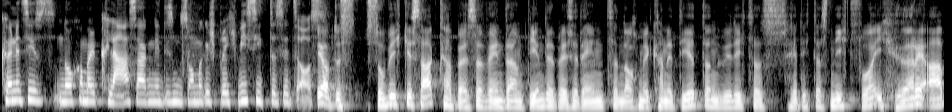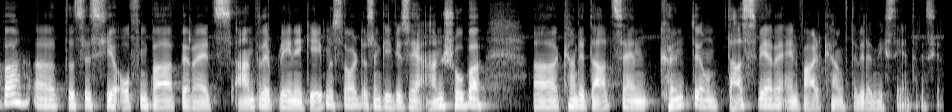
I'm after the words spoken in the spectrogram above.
Können Sie es noch einmal klar sagen in diesem Sommergespräch, wie sieht das jetzt aus? Ja, das, so wie ich gesagt habe, also wenn der amtierende Präsident noch mal kandidiert, dann würde ich das, hätte ich das nicht vor. Ich höre aber, äh, dass es hier offenbar bereits andere Pläne geben soll, dass ein gewisser Herr Anschober äh, Kandidat sein könnte. Und das wäre ein Wahlkampf, der würde mich sehr interessieren.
